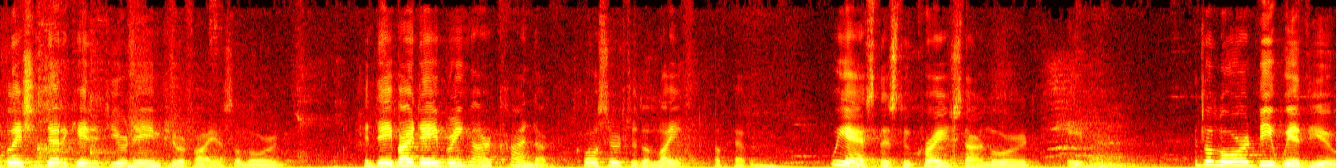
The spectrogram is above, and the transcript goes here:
Oblation dedicated to your name purify us, O Lord, and day by day bring our conduct closer to the life of heaven. We ask this through Christ our Lord. Amen. And the Lord be with you.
